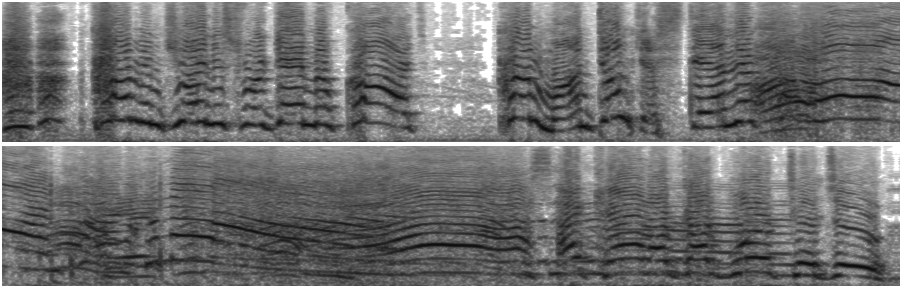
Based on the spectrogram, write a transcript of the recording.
Come and join us for a game of cards. Come on, don't just stand there. Come ah. on, son, come on. Ah. Ah, I can't. I've got work to do.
